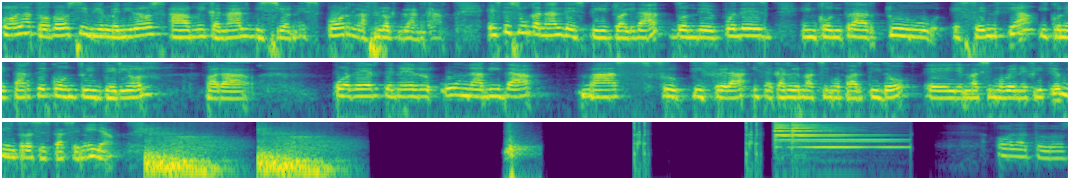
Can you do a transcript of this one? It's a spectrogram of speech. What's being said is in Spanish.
Hola a todos y bienvenidos a mi canal Visiones por la Flor Blanca. Este es un canal de espiritualidad donde puedes encontrar tu esencia y conectarte con tu interior para poder tener una vida más fructífera y sacar el máximo partido eh, y el máximo beneficio mientras estás en ella.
